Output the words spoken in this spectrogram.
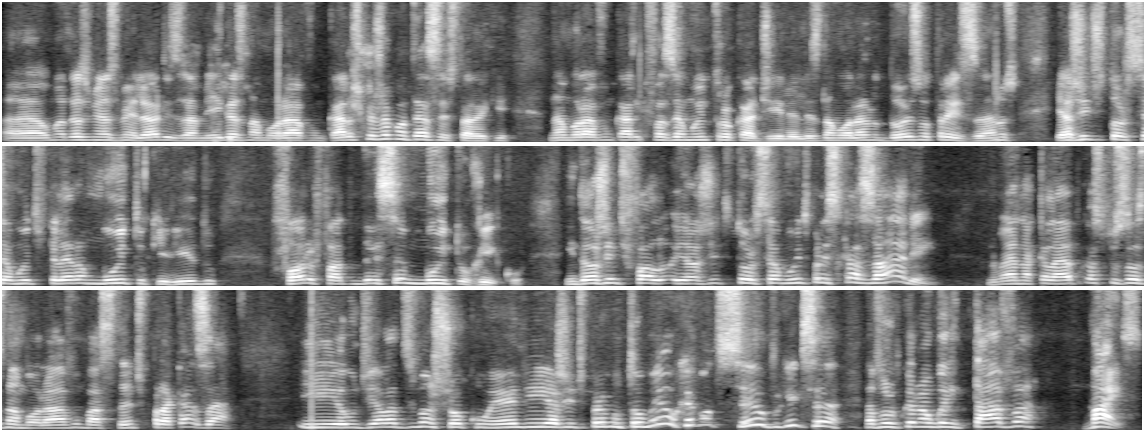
Uh, uma das minhas melhores amigas namorava um cara, acho que eu já contei essa história aqui, namorava um cara que fazia muito trocadilho. Eles namoraram dois ou três anos e a gente torcia muito porque ele era muito querido fora o fato dele ser muito rico. Então a gente falou, e a gente torceu muito para eles casarem. Não é? Naquela época as pessoas namoravam bastante para casar. E um dia ela desmanchou com ele e a gente perguntou: Meu, o que aconteceu? Por que, que você. Ela falou: Porque eu não aguentava mais.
